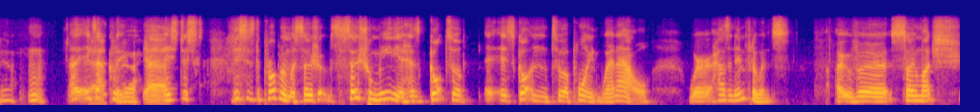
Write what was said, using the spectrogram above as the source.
Uh, exactly. Yeah. Uh, it's just this is the problem with social social media has got to it's gotten to a point where now where it has an influence over so much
